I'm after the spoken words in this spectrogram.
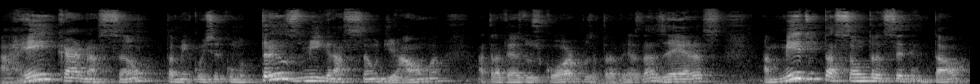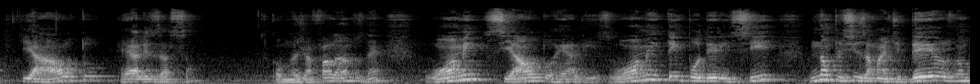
a reencarnação, também conhecido como transmigração de alma, através dos corpos, através das eras, a meditação transcendental e a autorrealização. Como nós já falamos, né? O homem se autorrealiza. O homem tem poder em si, não precisa mais de Deus, não,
